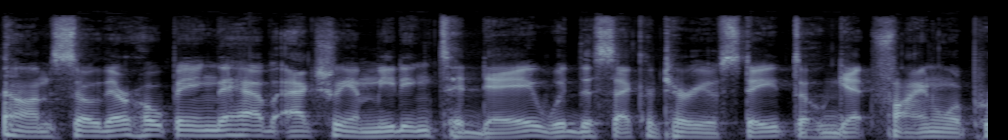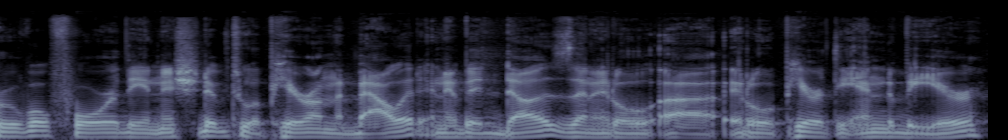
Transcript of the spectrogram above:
Um, so they're hoping they have actually a meeting today with the Secretary of State to get final approval for the initiative to appear on the ballot, and if it does, then it'll uh, it'll appear at the end of the year.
